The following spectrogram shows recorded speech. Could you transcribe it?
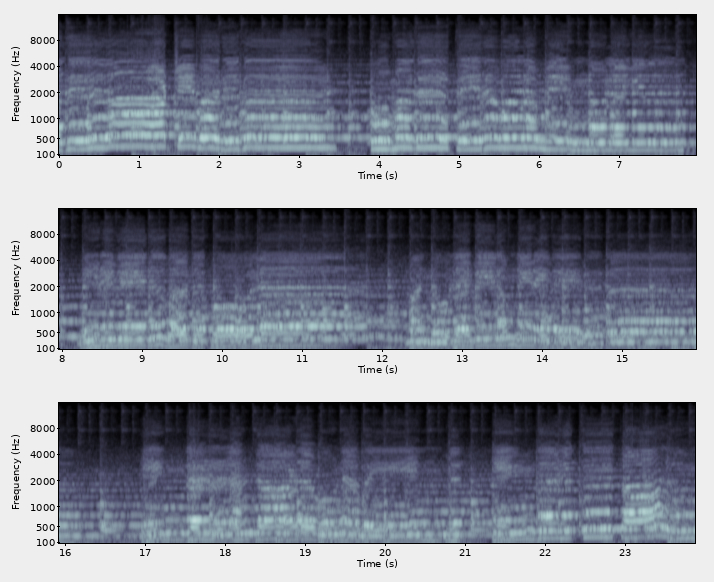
உமது ஆட்சி வருக. உமது திருவுளம் விண்ணுலகில் நிறைவேறுவது போல. மண்ணுலகிலும் நிறைவேறுக. எங்கள் அன்றாட உணவை இன்று எங்களுக்கு தாரும்.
